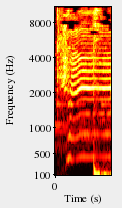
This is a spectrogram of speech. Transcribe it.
can't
